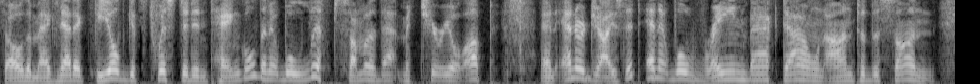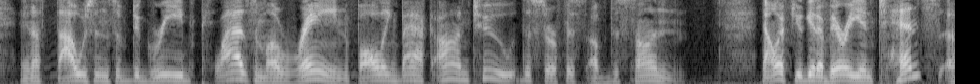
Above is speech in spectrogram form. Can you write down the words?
So the magnetic field gets twisted and tangled and it will lift some of that material up and energize it and it will rain back down onto the sun in a thousands of degree plasma rain falling back onto the surface of the sun. Now if you get a very intense uh,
